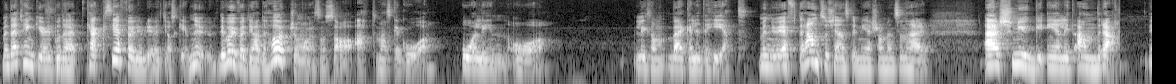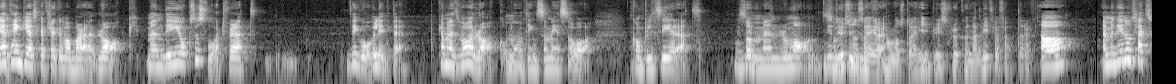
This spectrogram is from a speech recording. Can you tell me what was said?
Men där tänker jag ju på det här kaxiga följebrevet jag skrev nu. Det var ju för att jag hade hört så många som sa att man ska gå all in och liksom verka lite het. Men nu i efterhand så känns det mer som en sån här är snygg enligt andra. Jag tänker jag ska försöka vara bara rak. Men det är ju också svårt för att det går väl inte. Kan man ens vara rak om någonting som är så komplicerat? Som en roman. Det är du som säger att man måste ha hybris för att kunna bli författare. Ja. Nej, men det är någon slags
